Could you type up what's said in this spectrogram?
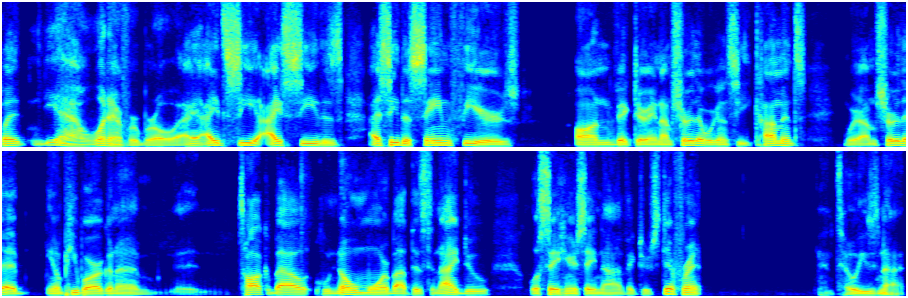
But yeah, whatever, bro. I, I see I see this I see the same fears on Victor, and I'm sure that we're gonna see comments where I'm sure that you know people are gonna uh, talk about who know more about this than I do. Will sit here and say, "Nah, Victor's different," until he's not.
